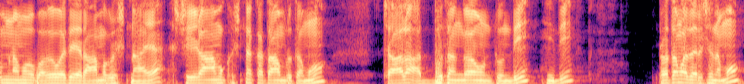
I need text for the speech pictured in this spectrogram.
ఓం నమో భగవతే రామకృష్ణాయ. శ్రీరామకృష్ణ కథామృతము చాలా అద్భుతంగా ఉంటుంది ఇది. ప్రథమ దర్శనము.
